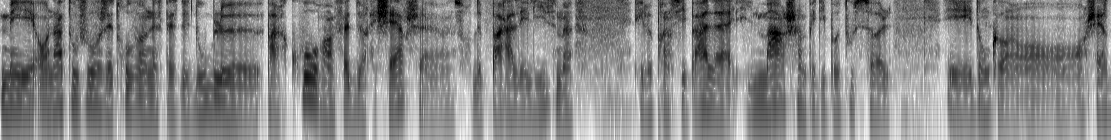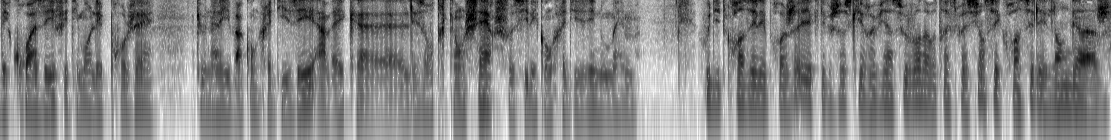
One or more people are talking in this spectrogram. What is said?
Mais on a toujours, je trouve, une espèce de double parcours en fait de recherche, une sorte de parallélisme. Et le principal, il marche un petit peu tout seul. Et donc on, on cherche de croiser effectivement les projets qu'on arrive à concrétiser avec euh, les autres qu'on cherche aussi de concrétiser nous-mêmes. Vous dites croiser les projets, il y a quelque chose qui revient souvent dans votre expression, c'est croiser les langages.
